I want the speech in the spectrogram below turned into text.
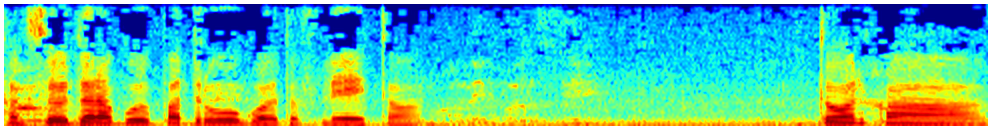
как свою дорогую подругу, эту флейту. Только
